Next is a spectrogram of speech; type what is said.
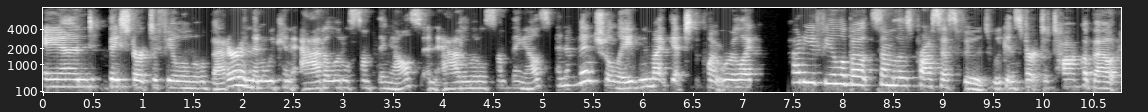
and they start to feel a little better. And then we can add a little something else and add a little something else. And eventually we might get to the point where we're like, how do you feel about some of those processed foods? We can start to talk about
